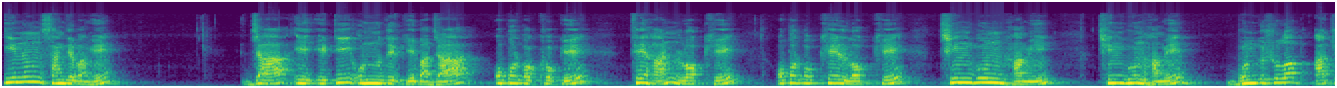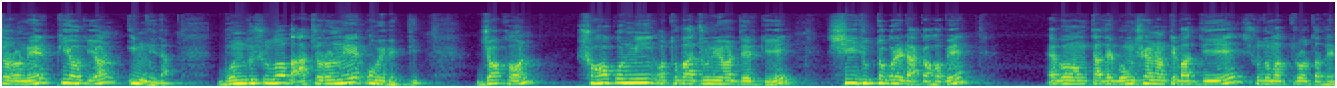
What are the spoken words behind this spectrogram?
ইনুন সাংদেবাঙে যা এটি অন্যদেরকে বা যা অপরপক্ষকে থেহান লক্ষ্যে অপরপক্ষের লক্ষ্যে ছিনগুন হামি, ছিনগুন হামে বন্ধুসুলভ আচরণের ফিয়হিয়ন ইমনিদা, বন্ধুসুলভ আচরণের অভিব্যক্তি। যখন সহকর্মী অথবা জুনিয়রদেরকে সি যুক্ত করে ডাকা হবে এবং তাদের বংশীয় নামটি বাদ দিয়ে শুধুমাত্র তাদের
